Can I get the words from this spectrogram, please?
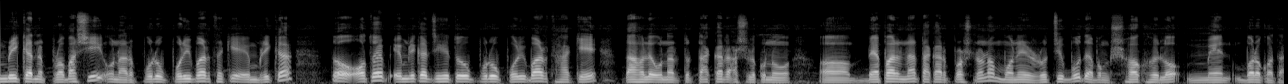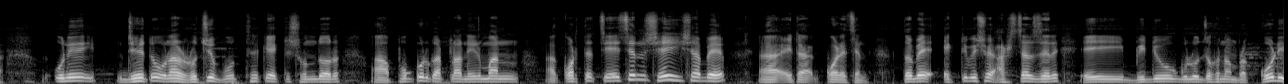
আমেরিকান প্রবাসী, ওনার পুরো পরিবার থেকে আমেরিকা। তো অতএব আমেরিকা যেহেতু পুরো পরিবার থাকে, তাহলে ওনার তো টাকার আসলে কোনো ব্যাপার না, টাকার প্রশ্ন না, মনের রুচিবোধ এবং শখ হলো মেন বড় কথা। উনি যেহেতু ওনার রুচিবোধ থেকে একটি সুন্দর পুকুর কাটলা নির্মাণ করতে চেয়েছেন, সেই হিসাবে এটা করেছেন। তবে একটি বিষয় আশ্চর্যের, এই ভিডিওগুলো যখন আমরা করি,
